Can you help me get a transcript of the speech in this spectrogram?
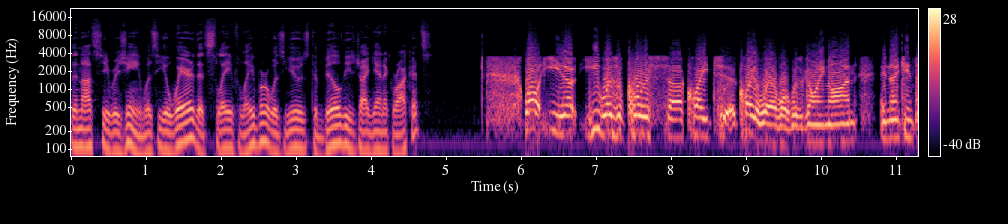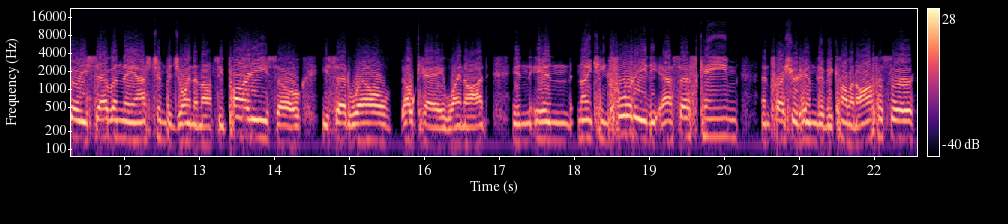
the Nazi regime? Was he aware that slave labor was used to build these gigantic rockets? Well, you know, he was, of course, uh, quite uh, quite aware of what was going on. In 1937, they asked him to join the Nazi Party, so he said, "Well, okay, why not?" In in 1940, the SS came and pressured him to become an officer,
